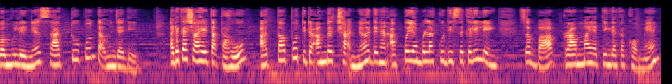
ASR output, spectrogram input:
formulanya satu pun tak menjadi. Adakah Syahir tak tahu ataupun tidak ambil cakna dengan apa yang berlaku di sekeliling? Sebab ramai yang tinggalkan komen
